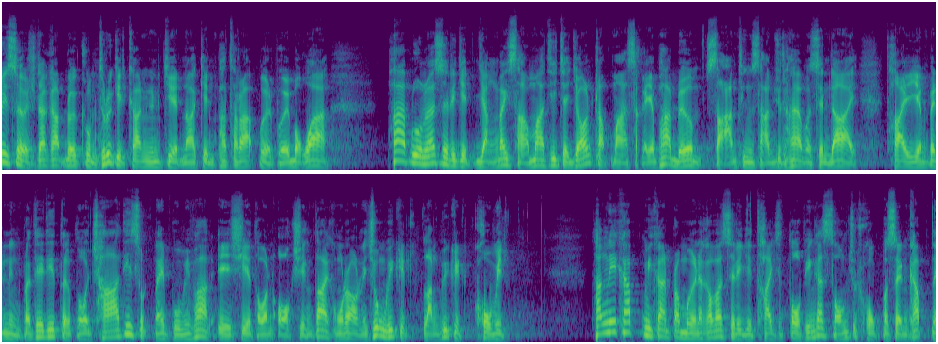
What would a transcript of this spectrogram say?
Research นะครับโดยกลุ่มธุรกิจการเงินเกียรตินากินพัทระเปิดเผยบอกว่า ภาพรวมและเศรษฐกิจยังไม่สามารถที่จะย้อนกลับมาศักยภาพเดิม 3-3.5%ได้ ไทยยังเป็นหนึ่งประเทศที่เติบโตช้าที่สุดในภูมิภาคเอเชียตะวันออกเฉียงใต้ของเราในช่วงวิกฤตหลังวิกฤตโควิด ทั้งนี้ครับมีการประเมินนะครับว่าเศรษฐกิจไทยจะโตเพียงแค่ 2.6%ครับใน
